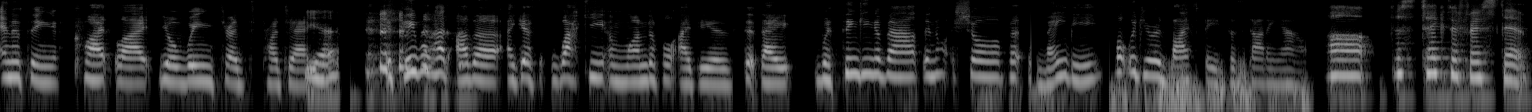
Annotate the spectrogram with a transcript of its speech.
anything quite like your Wing Threads project. Yeah. if people had other, I guess, wacky and wonderful ideas that they were thinking about, they're not sure, but maybe, what would your advice be for starting out? Uh, just take the first step.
